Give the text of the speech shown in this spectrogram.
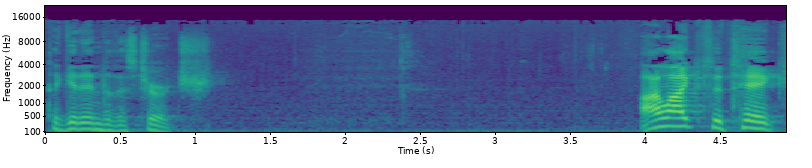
to get into this church. I like to take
